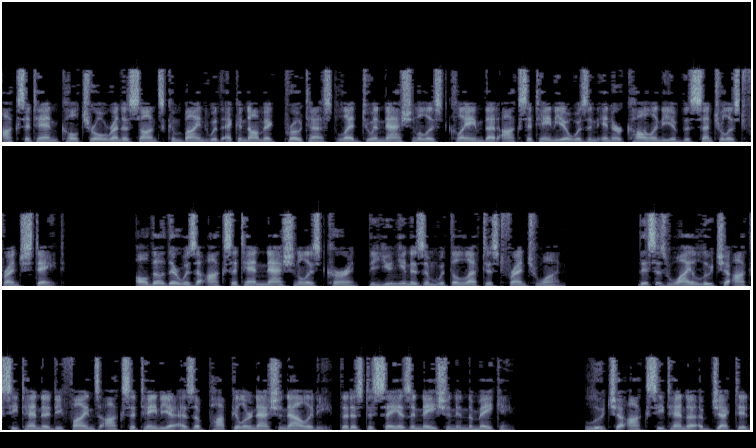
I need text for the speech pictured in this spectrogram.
Occitan cultural renaissance combined with economic protest led to a nationalist claim that Occitania was an inner colony of the centralist French state. Although there was a Occitan nationalist current, the unionism with the leftist French won. This is why Lucha Occitana defines Occitania as a popular nationality, that is to say as a nation in the making. Lucha Occitana objected,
